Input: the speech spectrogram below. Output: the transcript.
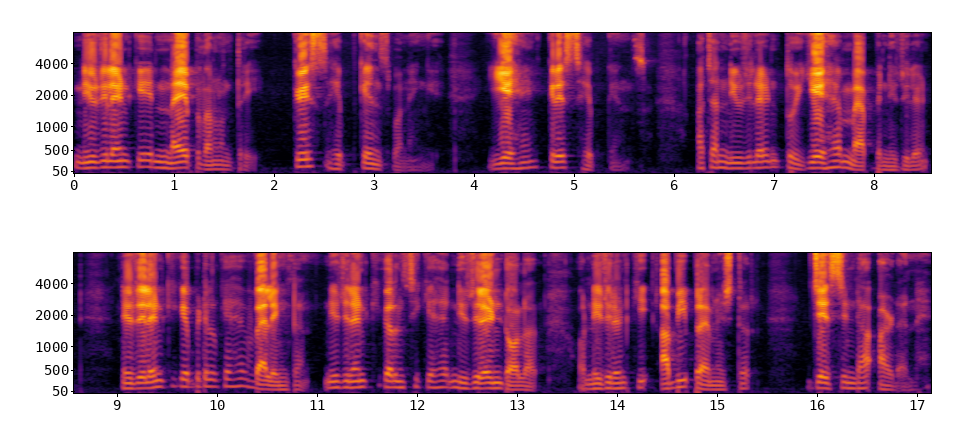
न्यूजीलैंड के नए प्रधानमंत्री क्रिस हिपकिंस बनेंगे। ये हैं क्रिस हिपकिंस अच्छा न्यूजीलैंड तो ये है मैप पे न्यूजीलैंड न्यूजीलैंड की कैपिटल क्या है? वेलिंगटन न्यूजीलैंड की करेंसी क्या है? न्यूजीलैंड डॉलर और न्यूजीलैंड की अभी प्राइम मिनिस्टर जेसिंडा आर्डन है।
